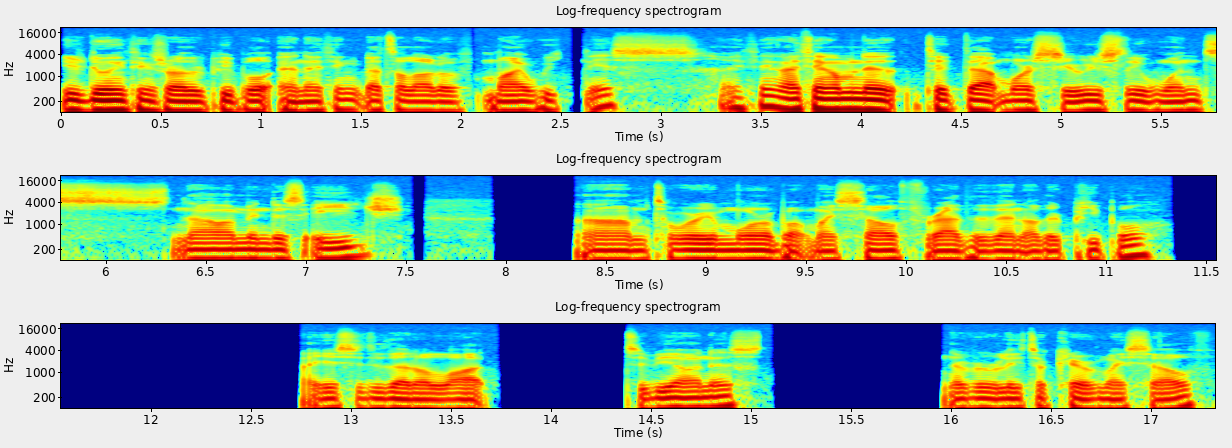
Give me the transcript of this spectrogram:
You're doing things for other people, and I think that's a lot of my weakness. I think I think I'm gonna take that more seriously once now I'm in this age, um, to worry more about myself rather than other people. I used to do that a lot, to be honest. Never really took care of myself,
